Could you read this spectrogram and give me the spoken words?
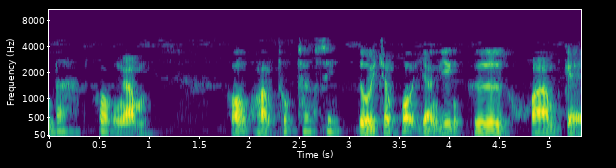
ำนาจครอบงำ ของความทุกข์ทั้งสิ้น โดยเฉพาะอย่างยิ่งคือความแก่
